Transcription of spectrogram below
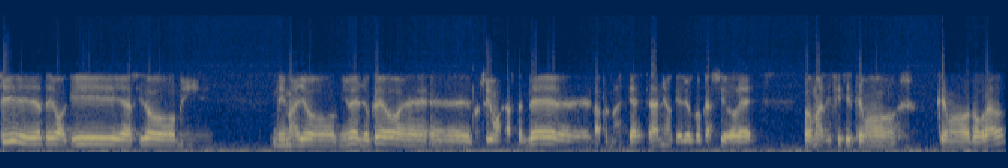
Sí, ya te digo, aquí ha sido mi, mi mayor nivel, yo creo. Eh, eh, conseguimos ascender, la permanencia de este año, que yo creo que ha sido de lo más difícil que hemos, que hemos logrado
